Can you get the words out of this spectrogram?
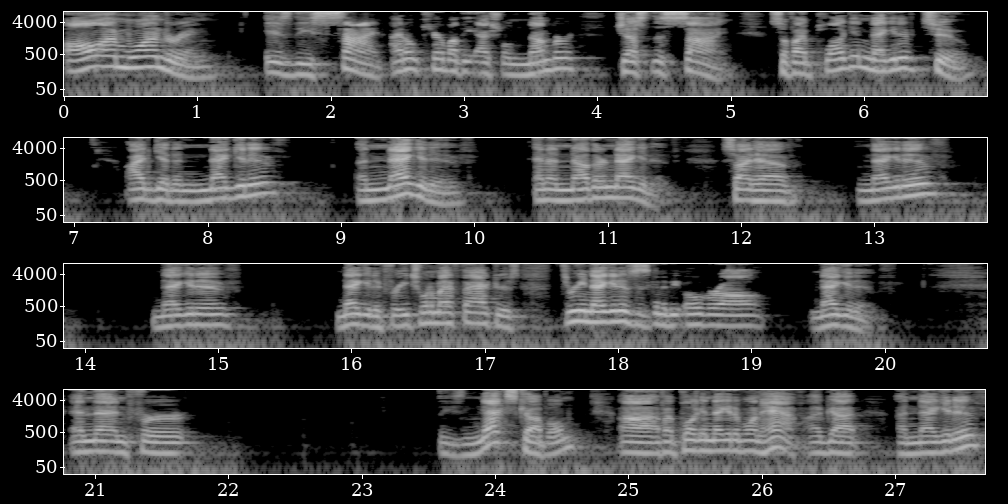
all I'm wondering is the sign. I don't care about the actual number, just the sign. So if I plug in negative 2, I'd get a negative, a negative, and another negative. So I'd have negative, negative, negative for each one of my factors. Three negatives is going to be overall negative. And then for these next couple, uh, if I plug in negative one half, I've got a negative,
